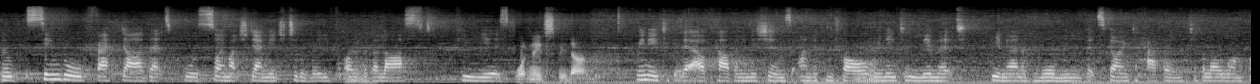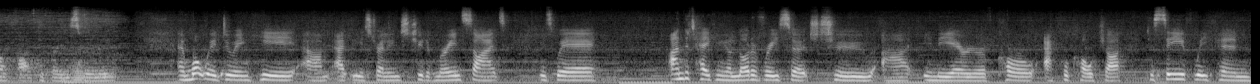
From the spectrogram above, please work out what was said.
the single factor that's caused so much damage to the reef mm. over the last few years. What needs to be done? We need to get our carbon emissions under control. Mm. We need to limit the amount of warming that's going to happen to below 1.5 degrees, mm-hmm. really. And what we're doing here um, at the Australian Institute of Marine Science is we're undertaking a lot of research to uh, in the area of coral aquaculture to see if we can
